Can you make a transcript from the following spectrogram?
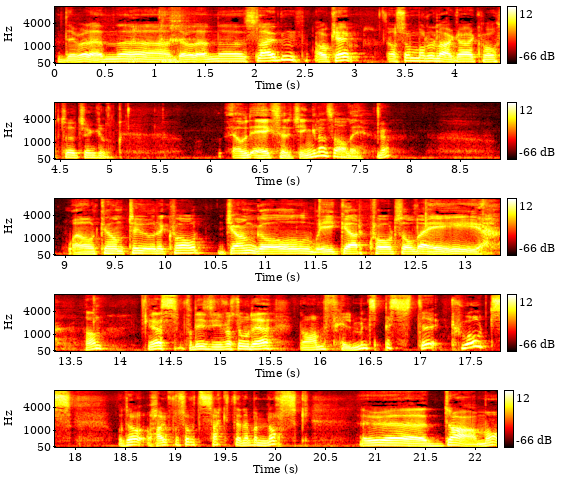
Det var den, eh, det var den eh, sliden. OK. Og så må du lage quote jingle. Ja, men jeg som er jingleansvarlig. Ja. Welcome to the quote jungle, we got quotes all day. Sånn. Yes, for de som ikke forsto det, nå har vi filmens beste quotes. Og da har jeg for så vidt sagt denne på norsk. Eh, Dama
